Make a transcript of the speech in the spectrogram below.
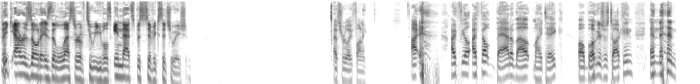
think Arizona is the lesser of two evils in that specific situation. That's really funny. I I feel I felt bad about my take while Bogusch was talking, and then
